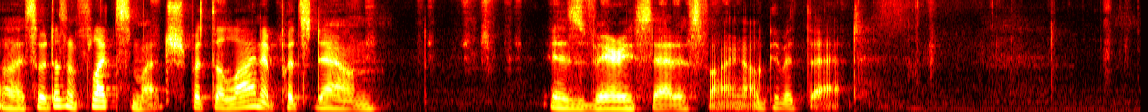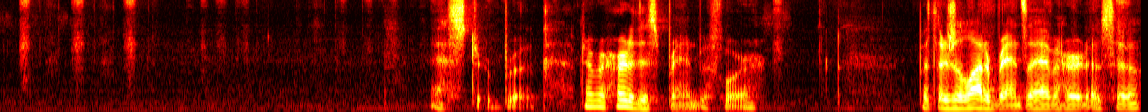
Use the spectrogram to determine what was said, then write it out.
Uh, so it doesn't flex much, but the line it puts down is very satisfying. I'll give it that. Esterbrook. I've never heard of this brand before, but there's a lot of brands I haven't heard of. So,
